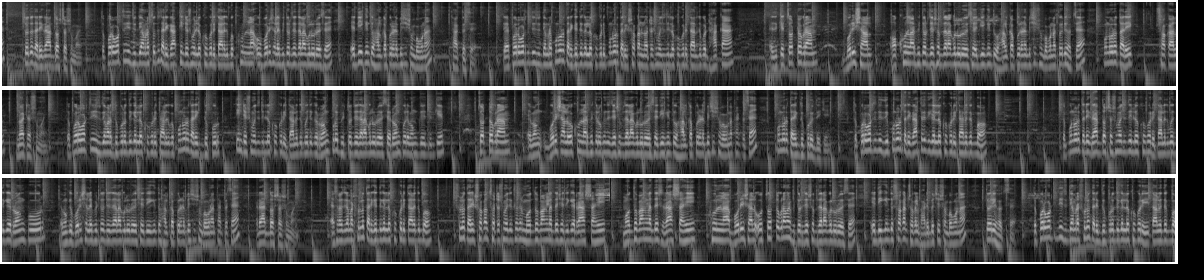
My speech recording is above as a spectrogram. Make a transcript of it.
চোদ্দ তারিখ রাত দশটার সময়। তো পরবর্তীতে যদি আমরা চোদ্দ তারিখ রাত তিনটের সময় লক্ষ্য করি, তাহলে দেখব খুলনা ও বরিশালের ভিতর যে জেলাগুলো রয়েছে, এদিকে কিন্তু হালকা পরিমাণে বেশি সম্ভাবনা থাকতেছে। তো এর পরবর্তীতে যদি আমরা পনেরো তারিখের দিকে লক্ষ্য করি, পনেরো তারিখ সকাল নয়টার সময় যদি লক্ষ্য করি, তাহলে দেখব ঢাকা, এদিকে চট্টগ্রাম, বরিশাল ও খুলনার ভিতর যেসব জেলাগুলো রয়েছে, এদিকে কিন্তু হালকা পরিমাণে বেশি সম্ভাবনা তৈরি হচ্ছে। পনেরো তারিখ সকাল নয়টার সময়। তো পরবর্তী যদি আমরা দুপুরের দিকে লক্ষ্য করি, তাহলে দেখব পনেরো তারিখ দুপুর তিনটের সময় যদি লক্ষ্য করি, তাহলে দেখব এদিকে রংপুরের ভিতর যে জেলাগুলো রয়েছে, রংপুর এবং এদিকে চট্টগ্রাম এবং বরিশাল ও খুলনার ভিতরেও কিন্তু যেসব জেলাগুলো রয়েছে, এদিকে কিন্তু হালকা পরিমাণে বেশি সম্ভাবনা থাকতেছে পনেরো তারিখ দুপুরের দিকে। তো পরবর্তীতে যদি পনেরো তারিখ রাত্রের দিকে লক্ষ্য করি, তাহলে দেখব তো পনেরো তারিখ রাত দশটার সময় যদি লক্ষ্য করি, তাহলে এদিকে রংপুর এবং কি বরিশালের ভিতর যে জেলাগুলো রয়েছে, এদিকে কিন্তু হালকা পরিমাণে বেশি সম্ভাবনা থাকতেছে রাত দশটার সময়। এছাড়া যদি আমরা ষোলো তারিখের দিকে লক্ষ্য করি, তাহলে দেখব ষোলো তারিখ সকাল ছটার সময় দেখতে পাচ্ছেন মধ্য বাংলাদেশ, এদিকে রাজশাহী, মধ্য বাংলাদেশ, রাজশাহী, খুলনা, বরিশাল ও চট্টগ্রামের ভিতর যেসব জেলাগুলো রয়েছে, এদিকে কিন্তু সকাল সকাল ভারী বেশি সম্ভাবনা তৈরি হচ্ছে। তো পরবর্তীতে যদি আমরা ষোলো তারিখ দুপুরের দিকে লক্ষ্য করি, তাহলে দেখব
